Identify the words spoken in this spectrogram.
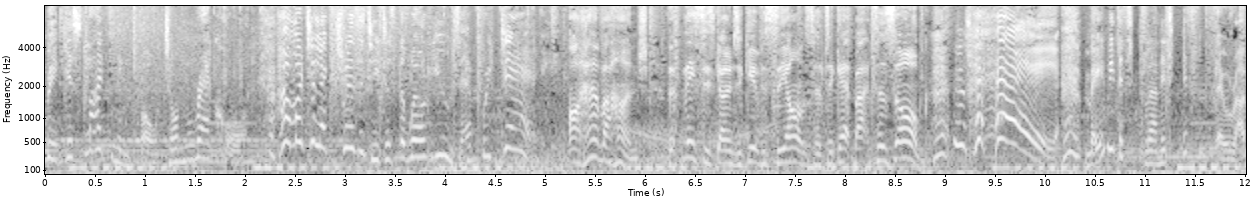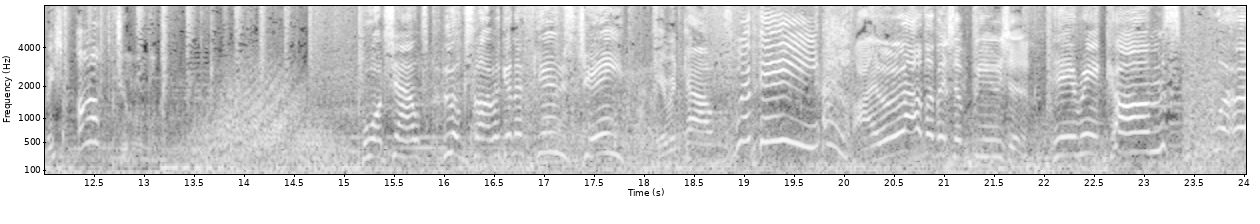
biggest lightning bolt on record? How much electricity does the world use every day? I have a hunch that this is going to give us the answer to get back to Zog. Hey! Maybe this planet isn't so rubbish after all. Watch out! Looks like we're gonna fuse, G! Here it comes! Whoopee! I love a bit of fusion! Here it comes! Woohoo!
